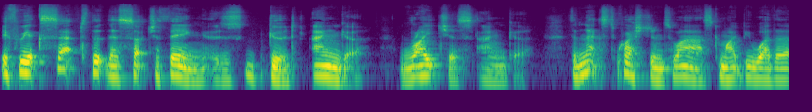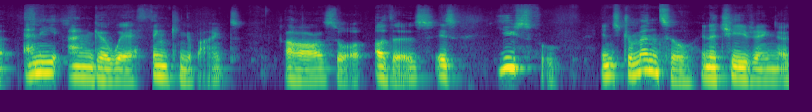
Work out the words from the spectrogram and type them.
If we accept that there's such a thing as good anger, righteous anger, the next question to ask might be whether any anger we're thinking about ours or others, is useful, instrumental in achieving a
